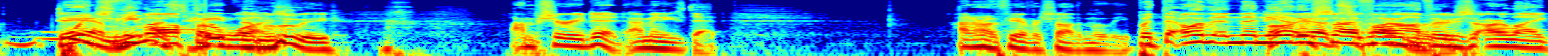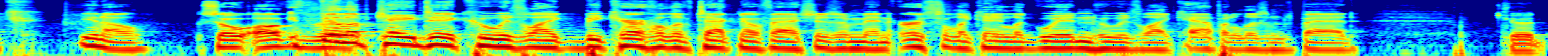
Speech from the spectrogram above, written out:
Damn, which he the must author hate was. the movie. I'm sure he did. I mean, he's dead. I don't know if you ever saw the movie, but the, other, and then the Oh, other yeah, sci-fi authors are like, you know, So of Philip K. Dick, who is like, be careful of techno-fascism, and Ursula K. Le Guin, who is like, capitalism's bad. good,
